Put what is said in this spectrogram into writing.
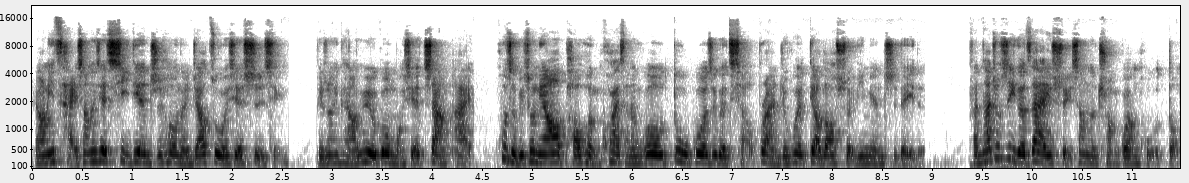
然后你踩上那些气垫之后呢，你就要做一些事情，比如说你可能要越过某些障碍，或者比如说你要跑很快才能够渡过这个桥，不然你就会掉到水里面之类的。反正它就是一个在水上的闯关活动。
